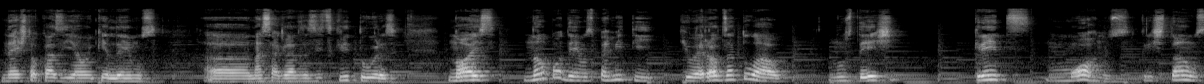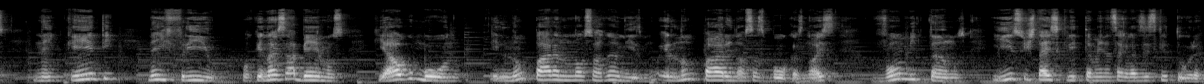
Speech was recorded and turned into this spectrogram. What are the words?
nesta ocasião em que lemos ah, nas Sagradas Escrituras. Nós não podemos permitir que o Herodes atual nos deixe crentes, mornos, cristãos, nem quente nem frio, porque nós sabemos que algo morno ele não para no nosso organismo, ele não para em nossas bocas. Nós vomitamos. E isso está escrito também nas Sagradas Escrituras.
